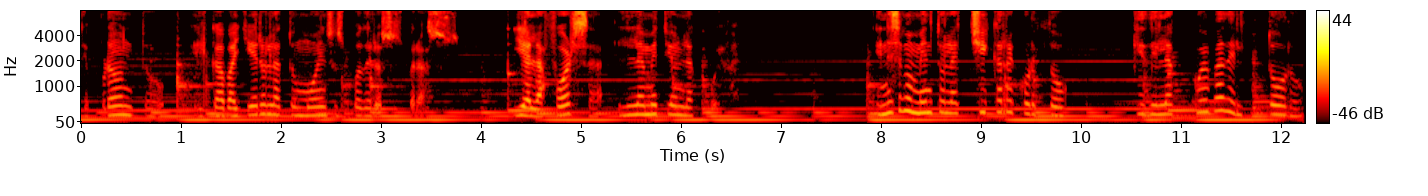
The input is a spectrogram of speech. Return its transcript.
De pronto, el caballero la tomó en sus poderosos brazos y a la fuerza la metió en la cueva. En ese momento la chica recordó que de la cueva del toro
